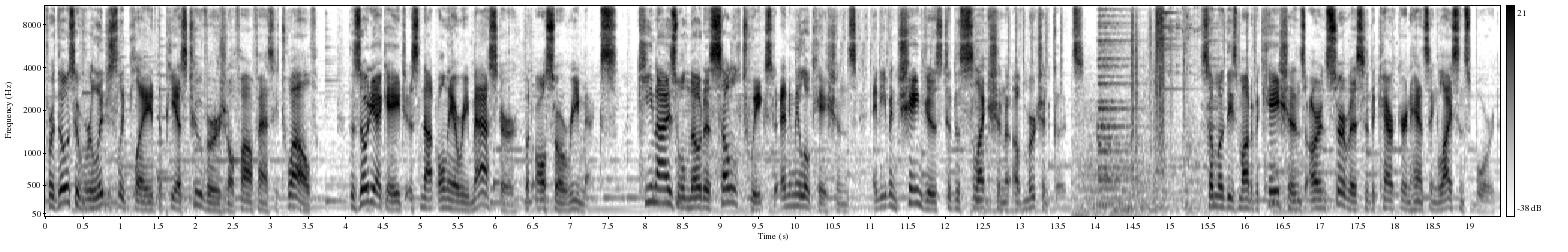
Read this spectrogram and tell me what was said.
For those who've religiously played the PS2 version of Final Fantasy XII, the Zodiac Age is not only a remaster, but also a remix. Keen eyes will notice subtle tweaks to enemy locations and even changes to the selection of merchant goods. Some of these modifications are in service to the character enhancing license board,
